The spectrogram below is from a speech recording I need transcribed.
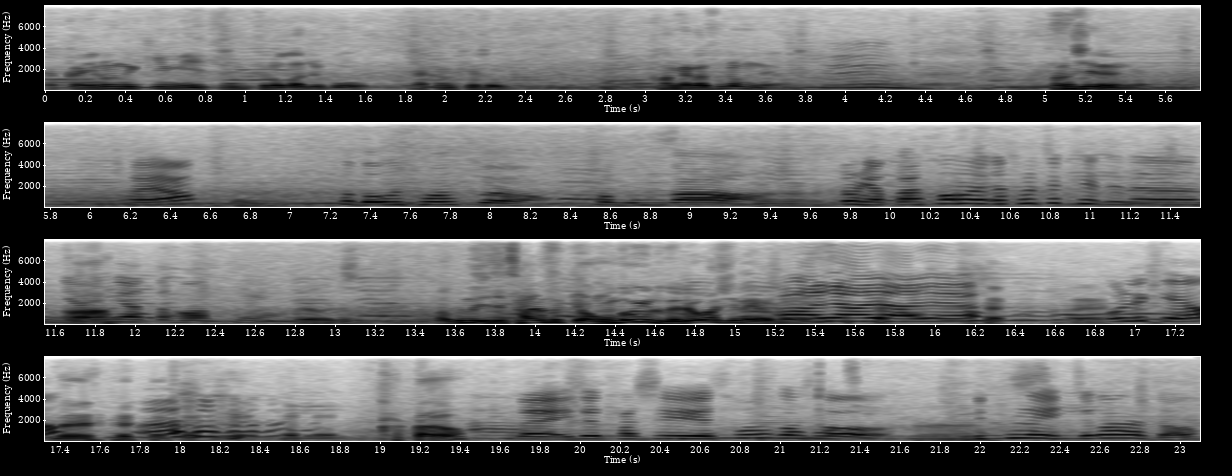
약간 이런 느낌이 좀 들어가지고 약간 계속 감회가 새롭네요. 음. 당신은요? 저요? 네. 저 너무 좋았어요. 저 뭔가 좀 약간 서로에게 솔직해지는 아. 여행이었던 것 같아요. 그래요, 그래요. 아 근데 이제 자연스럽게 엉덩이로 내려가시네요. 아, 아니 아니 아니에요. 네. 올릴게요. 네. 갈까요? 네, 이제 다시 서울 가서 네. 리플레이 찍어야죠.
